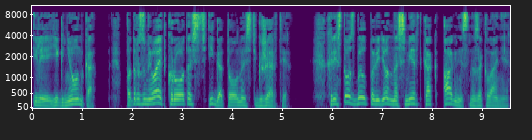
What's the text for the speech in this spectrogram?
или ягненка подразумевает кротость и готовность к жертве. Христос был поведен на смерть как агнец на заклание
